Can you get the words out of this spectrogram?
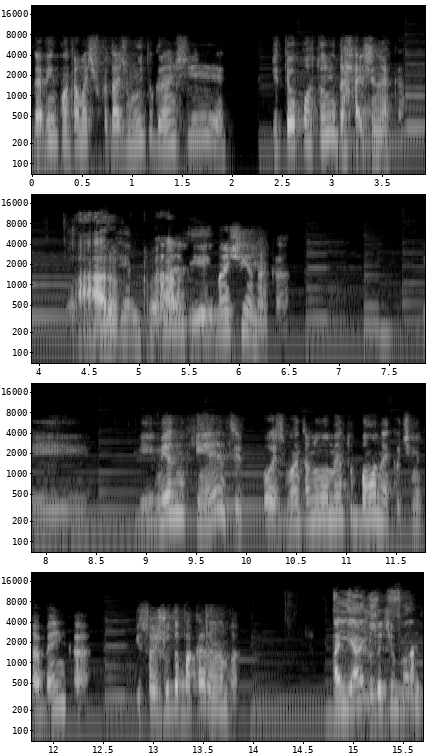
devem encontrar uma dificuldade muito grande de, de ter oportunidade, né, cara? Claro, claro. Ali, imagina, cara. E e mesmo que entre, pô, eles vão entrar num momento bom, né? Que o time tá bem, cara. Isso ajuda pra caramba. Aliás, ajuda demais.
